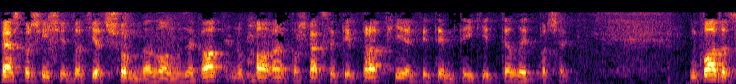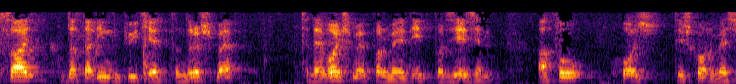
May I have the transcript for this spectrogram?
5% që do tjetë shumë me dhonë zekat, nuk ka vend për shkak se ti prap nxjerr fitim ti qit të 10%. Në kuadrë të saj, do dalin do pytje të ndryshme, të nevojshme për me e dit përgjegjen, a thu, hoxhë, të shkonë veç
